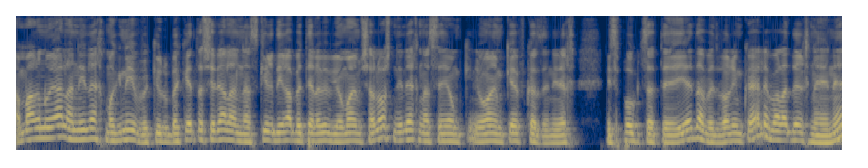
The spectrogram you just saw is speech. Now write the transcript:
אמרנו יאללה נלך מגניב וכאילו בקטע של יאללה נשכיר דירה בתל אביב יומיים שלוש נלך נעשה יום יומיים כיף כזה נלך נספוג קצת אה, ידע ודברים כאלה ועל הדרך נהנה.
